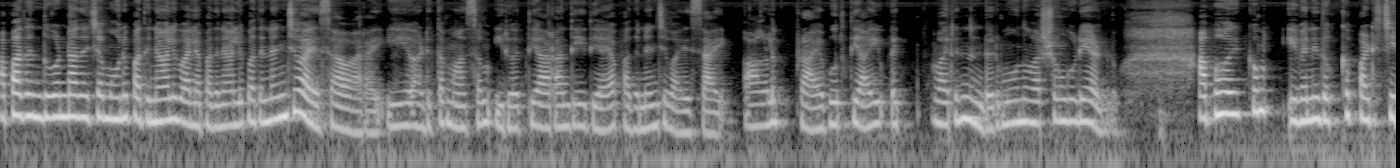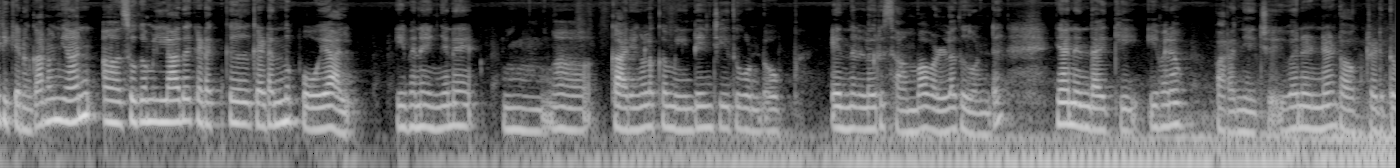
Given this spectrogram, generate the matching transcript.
അപ്പോൾ അതെന്തുകൊണ്ടാണെന്ന് വെച്ചാൽ മോന് പതിനാല് അല്ല പതിനാല് പതിനഞ്ച് വയസ്സാവാറായി. ഈ അടുത്ത മാസം ഇരുപത്തി ആറാം തീയതിയായ പതിനഞ്ച് വയസ്സായി. ആൾ പ്രായപൂർത്തിയായി വരുന്നുണ്ട്. ഒരു മൂന്ന് വർഷം കൂടിയേ ഉള്ളൂ അപ്പോഴേക്കും ഇവൻ ഇതൊക്കെ പഠിച്ചിരിക്കണം. കാരണം ഞാൻ സുഖമില്ലാതെ കിടക്ക് കിടന്നു പോയാൽ ഇവനെ എങ്ങനെ ഉം, ആ, കാര്യങ്ങളൊക്കെ മെയിന്റെയിൻ ചെയ്ത് കൊണ്ടുപോകും എന്നുള്ളൊരു സംഭവം ഉള്ളത് കൊണ്ട് ഞാൻ എന്താക്കി ഇവനെ പറഞ്ഞയച്ചു. ഇവൻ എന്നെ ഡോക്ടറെ അടുത്ത്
